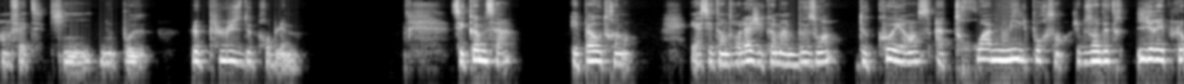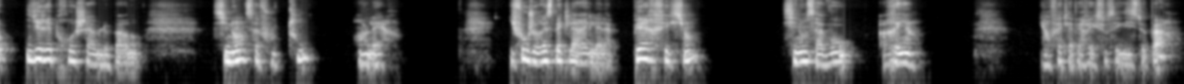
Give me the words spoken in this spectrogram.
en fait, qui nous pose le plus de problèmes. C'est comme ça et pas autrement. Et à cet endroit-là, j'ai comme un besoin de cohérence à 3000%. J'ai besoin d'être irréprochable, pardon. Sinon, ça fout tout en l'air. Il faut que je respecte la règle à la perfection, sinon ça vaut rien. Et en fait, la perfection, ça n'existe pas.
